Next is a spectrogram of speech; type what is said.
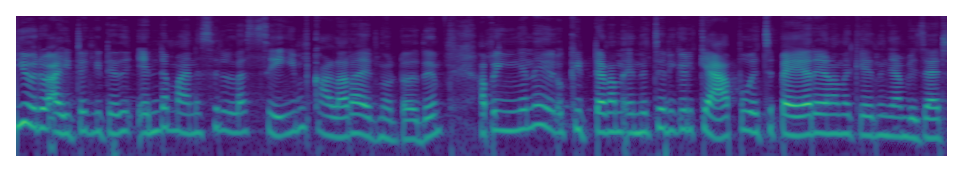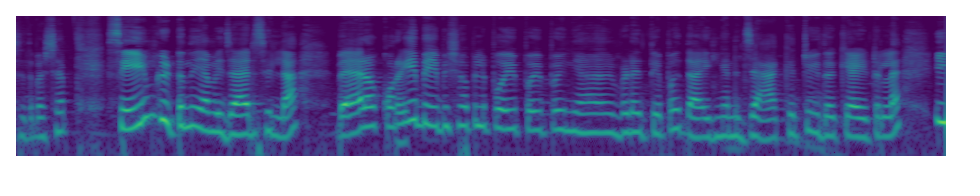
ഈ ഒരു ഐറ്റം കിട്ടിയത് എന്റെ മനസ്സിലുള്ള സെയിം കളറായിരുന്നു കേട്ടോ അത് അപ്പോൾ ഇങ്ങനെ കിട്ടണം എന്നിട്ട് എനിക്കൊരു ക്യാപ്പ് വെച്ച് പെയർ ചെയ്യണം എന്നൊക്കെയായിരുന്നു ഞാൻ വിചാരിച്ചത്. പക്ഷേ സെയിം കിട്ടുമെന്ന് ഞാൻ വിചാരിച്ചില്ല. വേറെ കുറേ ബേബി ഷോപ്പിൽ പോയി പോയി പോയി ഞാൻ ഇവിടെ എത്തിയപ്പോൾ ഇതാ ഇങ്ങനെ ജാക്കറ്റും ഇതൊക്കെ ആയിട്ടുള്ള ഈ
